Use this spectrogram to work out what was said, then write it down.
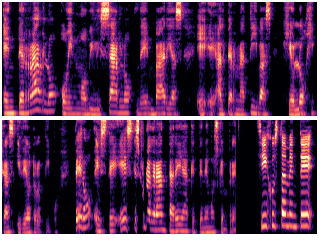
enterrarlo o inmovilizarlo de varias eh, eh, alternativas geológicas y de otro tipo. Pero este es, es una gran tarea que tenemos que emprender. Sí, justamente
